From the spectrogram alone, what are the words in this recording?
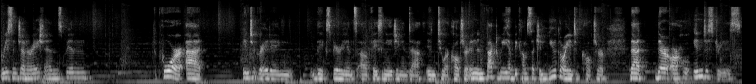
recent generations, been poor at integrating the experience of facing aging and death into our culture. And in fact, we have become such a youth oriented culture that there are whole industries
